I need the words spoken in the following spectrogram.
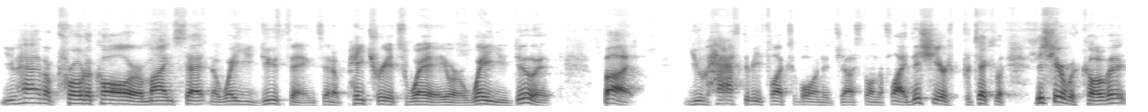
you have a protocol or a mindset and a way you do things in a Patriots way or a way you do it, but you have to be flexible and adjust on the fly. This year, particularly this year with COVID,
